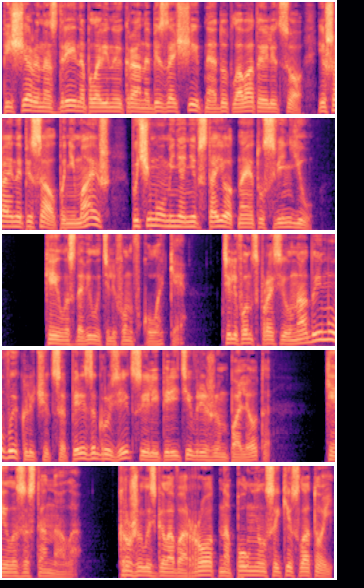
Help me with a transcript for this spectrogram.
Пещеры ноздрей наполовину экрана, беззащитное, дутловатое лицо. И Шай написал «Понимаешь, почему у меня не встает на эту свинью?» Кейла сдавила телефон в кулаке. Телефон спросил, надо ему выключиться, перезагрузиться или перейти в режим полета. Кейла застонала. Кружилась голова, рот наполнился кислотой.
